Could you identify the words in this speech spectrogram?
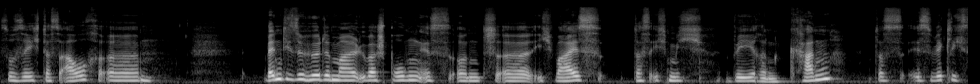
so sehe ich das auch. Äh, wenn diese Hürde mal übersprungen ist und äh, ich weiß, dass ich mich wehren kann, das ist wirklich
